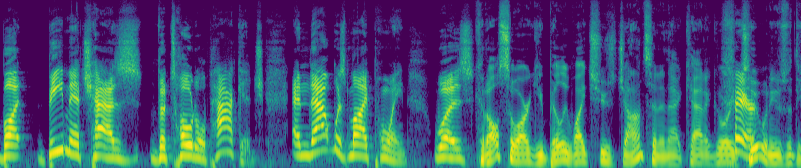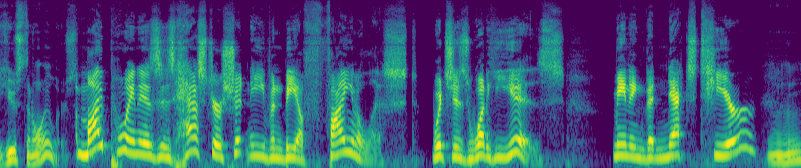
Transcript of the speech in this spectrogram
But B. Mitch has the total package, and that was my point. Was Could also argue Billy White Shoes Johnson in that category Fair. too when he was with the Houston Oilers. my point is is Hester shouldn't even be a finalist, which is what he is, meaning the next tier, mm-hmm.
